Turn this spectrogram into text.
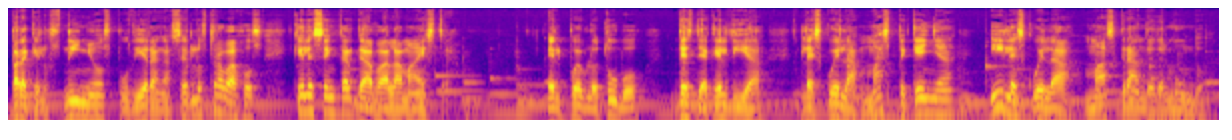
para que los niños pudieran hacer los trabajos que les encargaba la maestra. El pueblo tuvo, desde aquel día, la escuela más pequeña y la escuela más grande del mundo.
